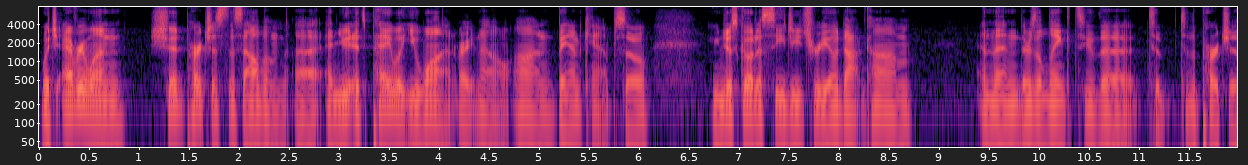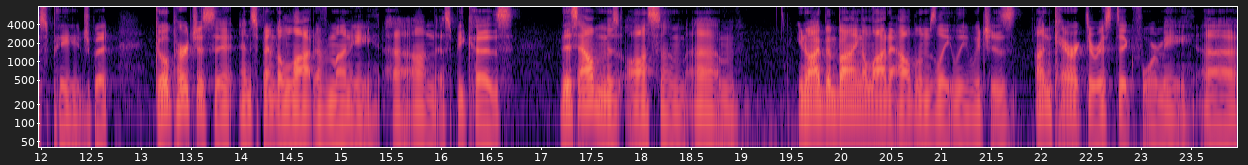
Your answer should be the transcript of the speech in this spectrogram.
which everyone should purchase this album, uh, and you, it's pay what you want right now on Bandcamp. So you can just go to cgtrio.com and then there's a link to the to, to the purchase page but go purchase it and spend a lot of money uh, on this because this album is awesome um, you know i've been buying a lot of albums lately which is uncharacteristic for me uh,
